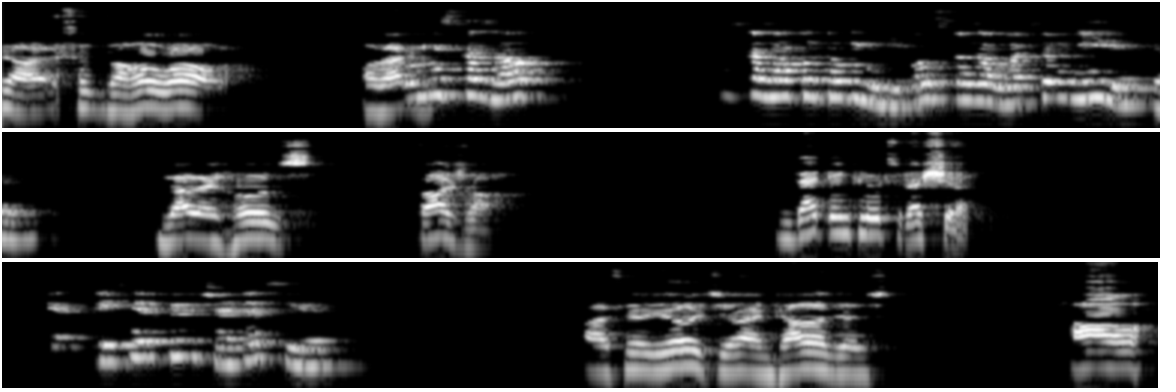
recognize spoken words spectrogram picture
yeah, it's the whole world. Well, that, Он не сказал, не сказал только в Индии, он сказал во всем мире. that includes Russia. That includes Russia. I feel use your intelligence how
